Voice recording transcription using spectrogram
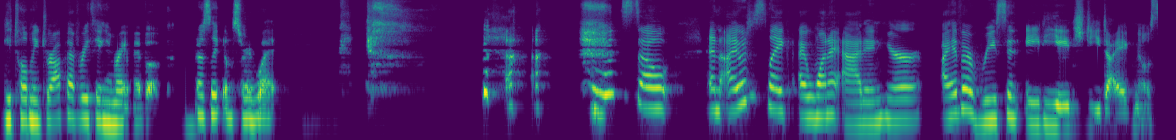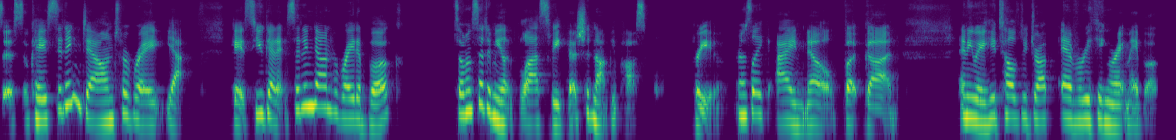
he told me, drop everything and write my book. I was like, I'm sorry, what? So, and I was just like, I want to add in here, I have a recent ADHD diagnosis. Okay. Sitting down to write, yeah. Okay. So you get it. Sitting down to write a book. Someone said to me like last week, that should not be possible for you. I was like, I know, but God. Anyway, he tells me drop everything, write my book.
